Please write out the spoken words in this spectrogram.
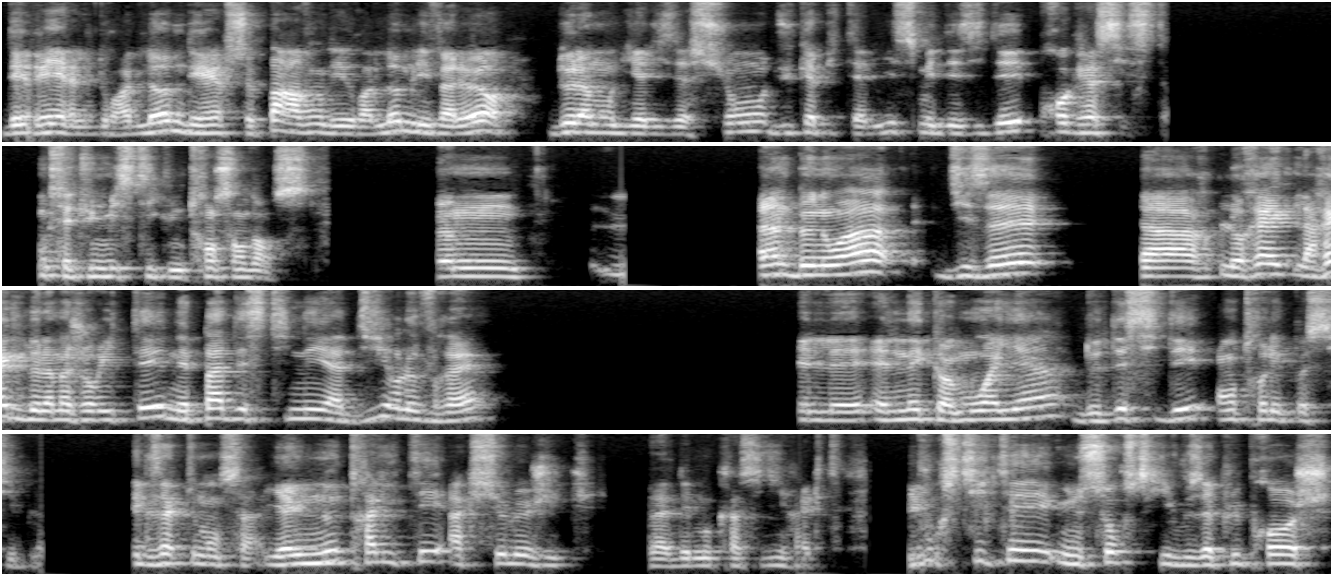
derrière les droits de l'homme, derrière ce paravent des droits de l'homme, les valeurs de la mondialisation, du capitalisme et des idées progressistes. Donc c'est une mystique, une transcendance. Euh, Alain Benoît disait la règle de la majorité n'est pas destinée à dire le vrai, elle n'est qu'un moyen de décider entre les possibles exactement ça. Il y a une neutralité axiologique à la démocratie directe. Et pour citer une source qui vous est plus proche,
